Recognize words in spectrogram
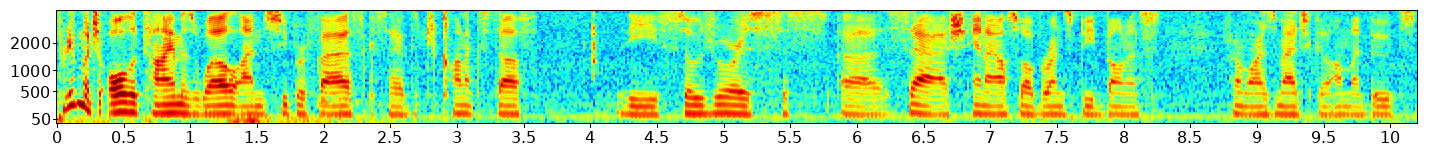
pretty much all the time as well, I'm super fast because I have the Draconic stuff, the Sojourner's uh, Sash, and I also have run speed bonus from Ars Magica on my boots.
